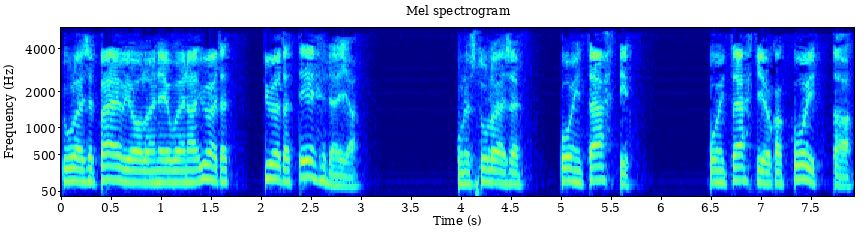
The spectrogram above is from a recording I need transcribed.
tulee se päivä, jolloin ei voi enää yötä, työtä tehdä, ja kunnes tulee se koin tähti, koin tähti, joka koittaa,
